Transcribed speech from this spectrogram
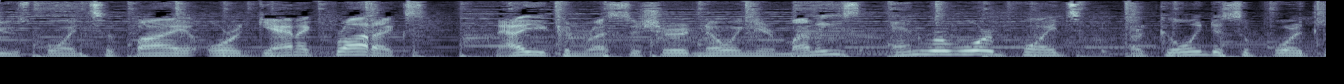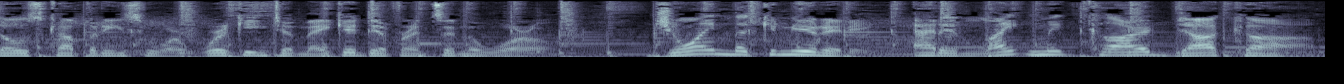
use points to buy organic products, now you can rest assured knowing your monies and reward points are going to support those companies who are working to make a difference in the world. Join the community at enlightenmentcard.com.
